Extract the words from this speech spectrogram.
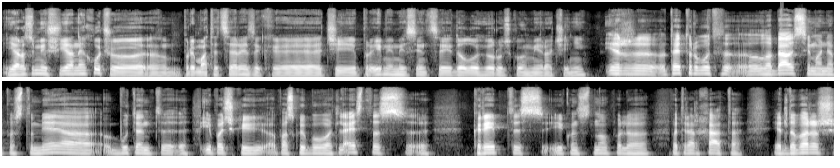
Я розумію, що я не хочу е, приймати цей ризик, е, чи прийме мій син цю ідеологію руського міра, чи ні. Ir tai turbūt labiausiai mane pastumėjo, būtent e, ypač kai paskui buvo atleistas, e, kreiptis į Konstantinopolio patriarchatą. Ir dabar aš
